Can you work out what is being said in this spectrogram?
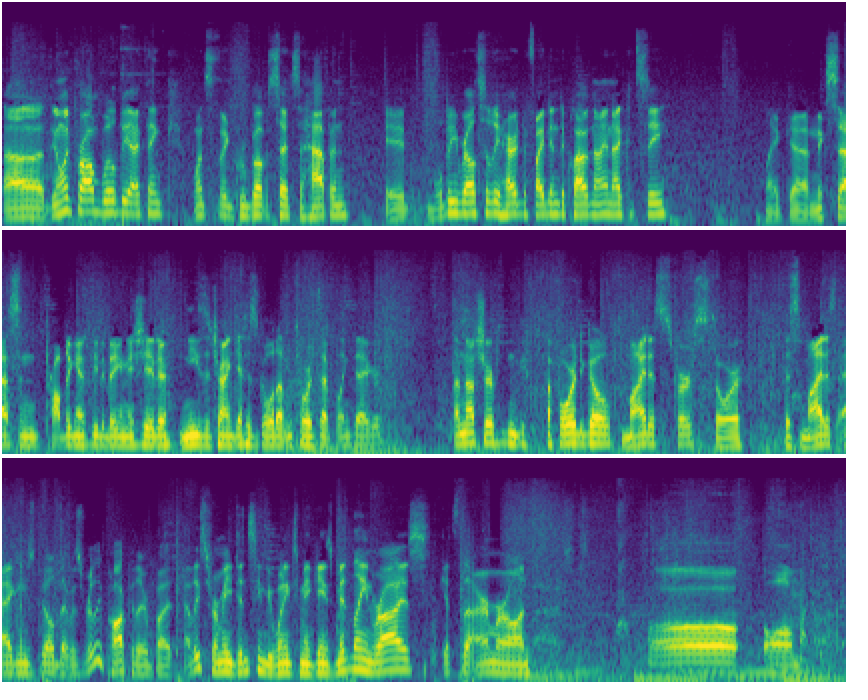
Uh, the only problem will be, I think, once the group up starts to happen, it will be relatively hard to fight into Cloud9, I could see. Like uh, Nyx Assassin probably going to be the big initiator. Needs to try and get his gold up and towards that blink dagger. I'm not sure if you can afford to go Midas first or this Midas Aghanim's build that was really popular, but at least for me, didn't seem to be winning too many games. Mid lane Rise gets the armor on. Oh, oh my god.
